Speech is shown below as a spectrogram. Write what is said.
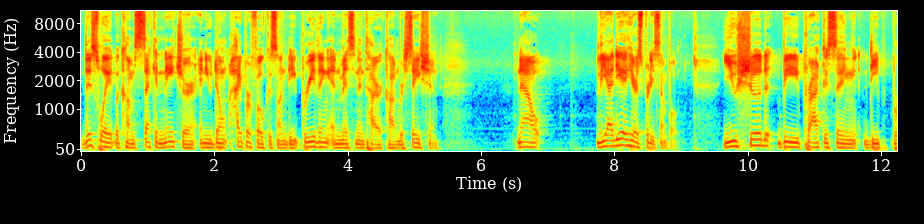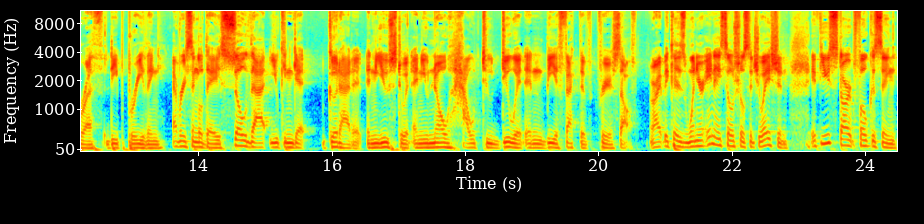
This way, it becomes second nature and you don't hyper focus on deep breathing and miss an entire conversation. Now, the idea here is pretty simple. You should be practicing deep breath, deep breathing every single day so that you can get good at it and used to it and you know how to do it and be effective for yourself right? Because when you're in a social situation, if you start focusing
